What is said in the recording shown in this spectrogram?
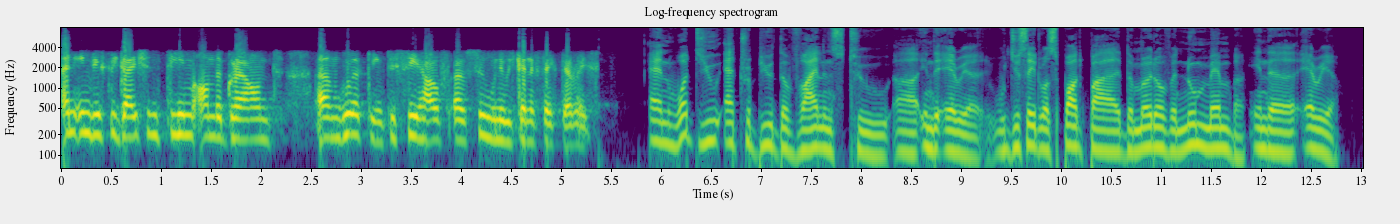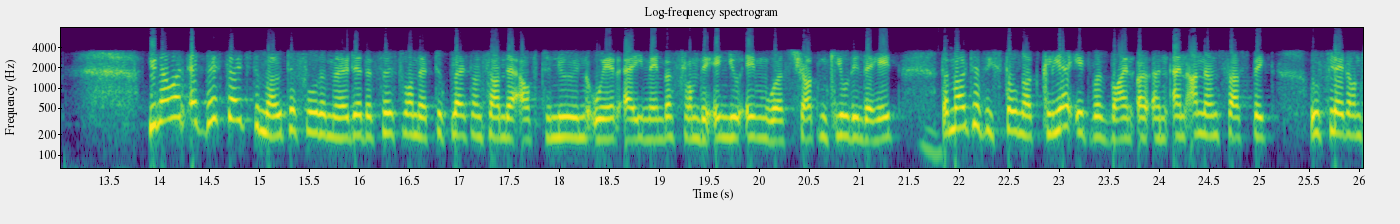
an investigation team on the ground um, working to see how, how soon we can effect arrest. And what do you attribute the violence to uh, in the area? Would you say it was sparked by the murder of a new member in the area? You know what? At this stage, the motive for the murder, the first one that took place on Sunday afternoon, where a member from the NUM was shot and killed in the head, mm. the motive is still not clear. It was by an, an, an unknown suspect who fled on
